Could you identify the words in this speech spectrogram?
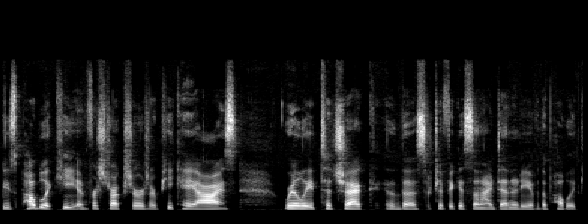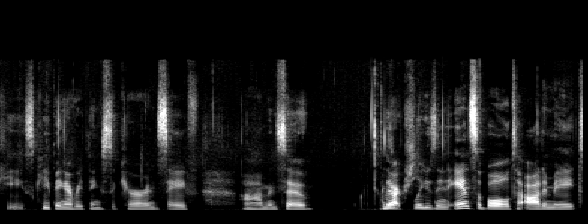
these public key infrastructures or PKIs really to check the certificates and identity of the public keys, keeping everything secure and safe. Um, and so they're actually using Ansible to automate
